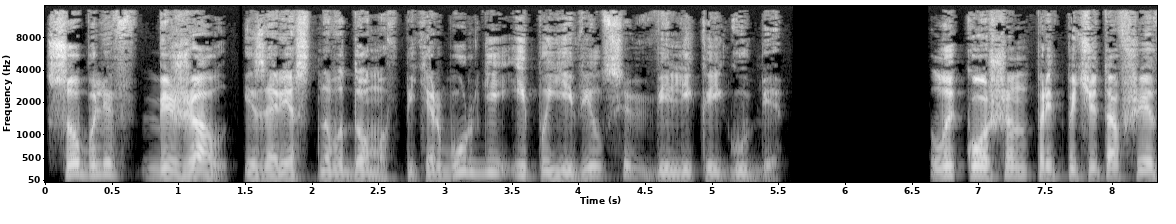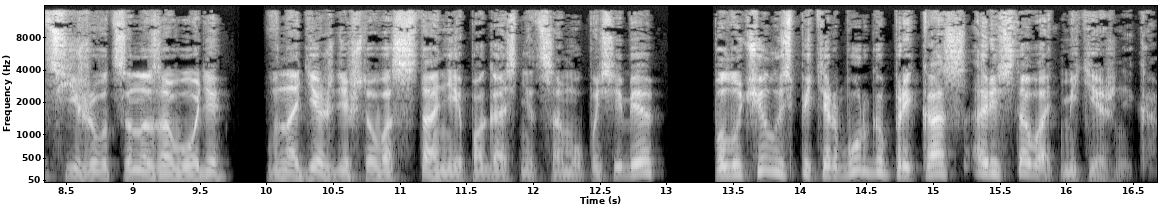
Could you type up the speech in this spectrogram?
Соболев бежал из арестного дома в Петербурге и появился в Великой Губе. Лыкошин, предпочитавший отсиживаться на заводе в надежде, что восстание погаснет само по себе, получил из Петербурга приказ арестовать мятежника.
